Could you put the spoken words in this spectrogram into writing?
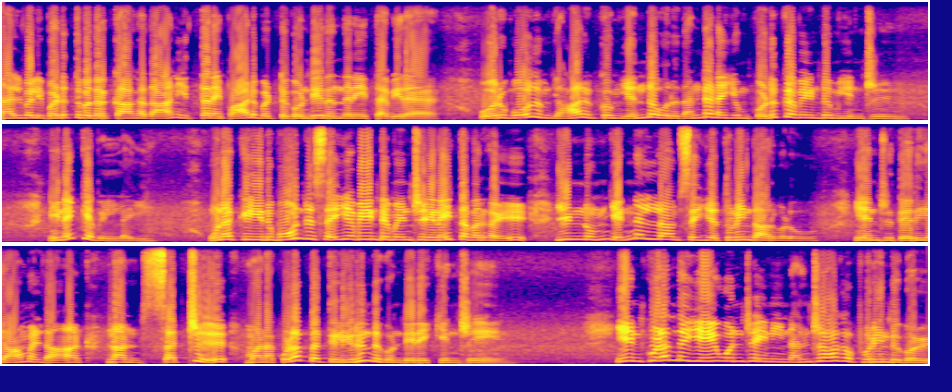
நல்வழிப்படுத்துவதற்காக தான் இத்தனை பாடுபட்டு கொண்டிருந்தனே தவிர ஒருபோதும் யாருக்கும் எந்த ஒரு தண்டனையும் கொடுக்க வேண்டும் என்று நினைக்கவில்லை. உனக்கு இதுபோன்று செய்ய வேண்டும் என்று நினைத்தவர்கள் இன்னும் என்னெல்லாம் செய்ய துணிந்தார்களோ என்று தெரியாமல் தான் நான் சற்று மனக்குழப்பத்தில் இருந்து கொண்டிருக்கின்றேன். என் குழந்தையே ஒன்றை நீ நன்றாக புரிந்து கொள்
